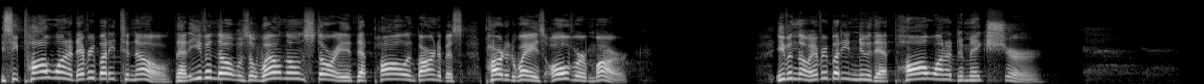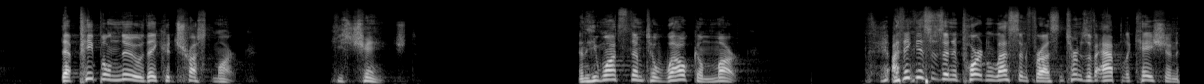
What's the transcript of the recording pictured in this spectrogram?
You see, Paul wanted everybody to know that even though it was a well known story that Paul and Barnabas parted ways over Mark, even though everybody knew that, Paul wanted to make sure that people knew they could trust Mark. He's changed. And he wants them to welcome Mark. I think this is an important lesson for us in terms of application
